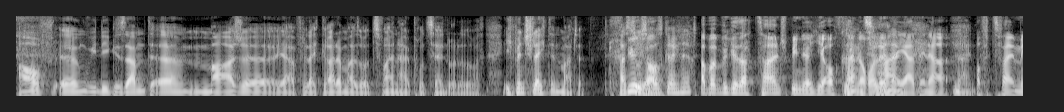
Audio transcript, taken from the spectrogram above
auf irgendwie die gesamte ähm, Marge, ja, vielleicht gerade mal so zweieinhalb Prozent oder sowas. Ich bin schlecht in Mathe. Hast du es Ja, ja. ausgerechnet? Aber wie gesagt, Zahlen spielen ja hier auch keine Zahlen, Rolle. Naja, wenn er Nein. auf zwei Milliarden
